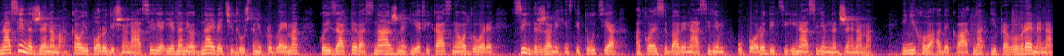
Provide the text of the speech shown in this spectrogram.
Nasilje nad ženama, kao i porodično nasilje, jedan je od najvećih društvenih problema koji zahteva snažne i efikasne odgovore svih državnih institucija, a koje se bave nasiljem u porodici i nasiljem nad ženama i njihova adekvatna i pravovremena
